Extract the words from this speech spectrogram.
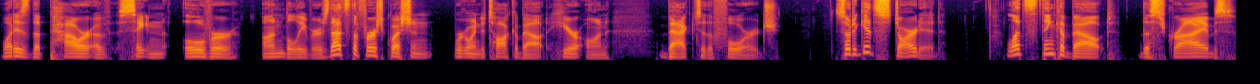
What is the power of Satan over unbelievers? That's the first question we're going to talk about here on Back to the Forge. So, to get started, let's think about the scribes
